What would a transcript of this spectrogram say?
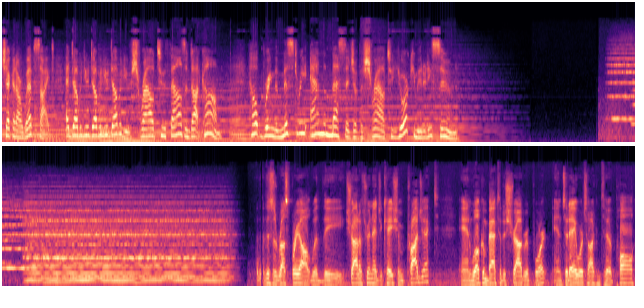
Check out our website at www.shroud2000.com. help bring the mystery and the message of the shroud to your community soon. This is Russ Breault with the Shroud of Turin Education Project, and welcome back to the Shroud Report. And today we're talking to Paul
